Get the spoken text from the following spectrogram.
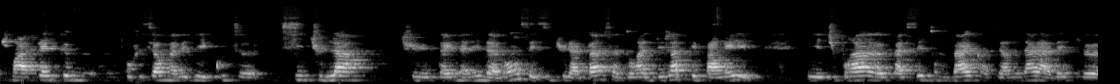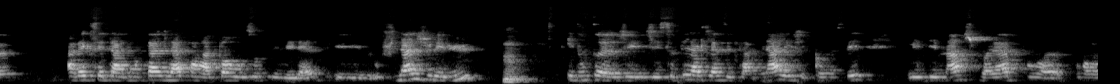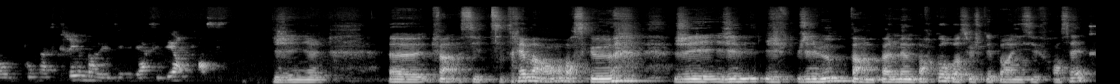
je me rappelle que mon mon professeur m'avait dit écoute, euh, si tu l'as tu as une année d'avance et si tu l'as pas, ça t'aura déjà préparé et, tu pourras passer ton bac en terminale avec, avec cet avantage-là par rapport aux autres élèves. Et au final, je l'ai eu. Hmm. Et donc, j'ai sauté la classe de terminale et j'ai commencé les démarches voilà, pour, pour, pour m'inscrire dans les universités en France. Génial. Euh, enfin, c'est très marrant parce que j'ai même pas, pas le même parcours parce que je n'étais pas un lycée français,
